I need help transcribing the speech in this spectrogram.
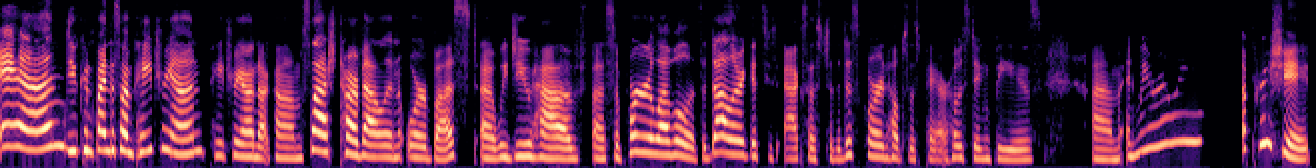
And you can find us on Patreon, patreon.com slash Tar Valon or Bust. Uh, we do have a supporter level. It's a dollar. It gets you access to the Discord, helps us pay our hosting fees. Um, and we really appreciate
